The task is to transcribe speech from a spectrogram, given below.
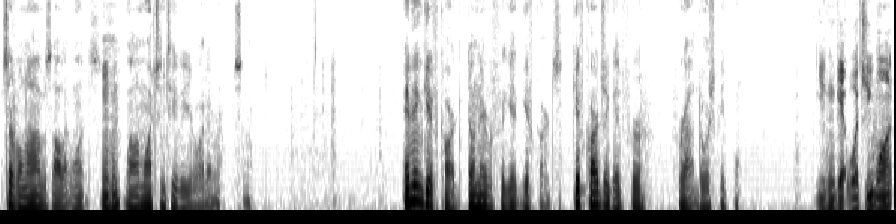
several knives all at once Mhm. while I'm watching TV or whatever. So, and then gift card. Don't ever forget gift cards. Gift cards are good for for outdoors people. You can get what you want.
